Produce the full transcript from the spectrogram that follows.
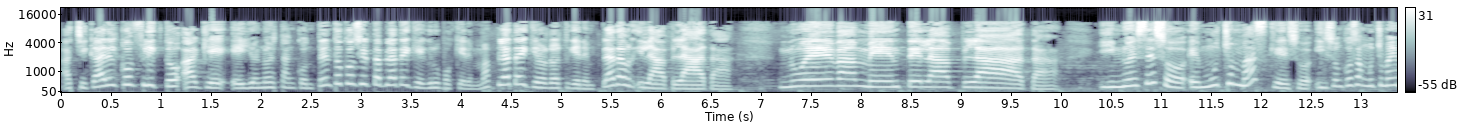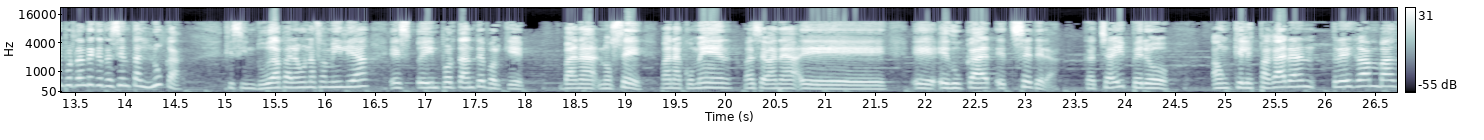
achicar el conflicto a que ellos no están contentos con cierta plata y que grupos quieren más plata y que otros quieren plata y la plata. Nuevamente la plata. Y no es eso, es mucho más que eso. Y son cosas mucho más importantes que 300 lucas. Que sin duda para una familia es importante porque van a, no sé, van a comer, se van a eh, eh, educar, etcétera. ¿Cachai? Pero aunque les pagaran tres gambas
